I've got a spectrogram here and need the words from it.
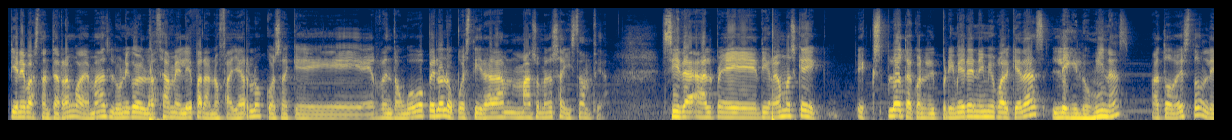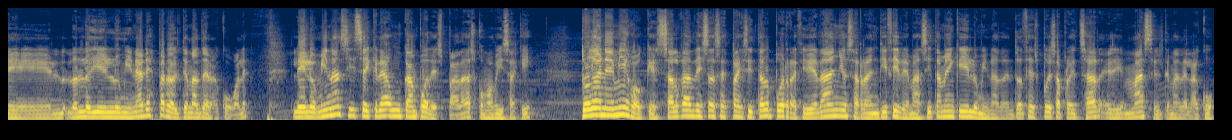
Tiene bastante rango además, lo único que lo hace a melee para no fallarlo, cosa que renta un huevo, pero lo puedes tirar más o menos a distancia. Si eh, digamos que explota con el primer enemigo al que das, le iluminas a todo esto, le, lo, iluminar es para el tema de la Q, ¿vale? Le iluminas y se crea un campo de espadas, como veis aquí. Todo enemigo que salga de esas espadas y tal, pues recibe daño, se ralentiza y demás, y también queda iluminado, entonces puedes aprovechar eh, más el tema de la Q.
